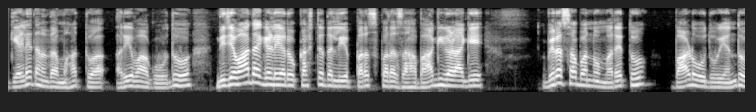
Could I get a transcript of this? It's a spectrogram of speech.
ಗೆಳೆತನದ ಮಹತ್ವ ಅರಿವಾಗುವುದು. ನಿಜವಾದ ಗೆಳೆಯರು ಕಷ್ಟದಲ್ಲಿ ಪರಸ್ಪರ ಸಹಭಾಗಿಗಳಾಗಿ ವಿರಸವನ್ನು ಮರೆತು ಬಾಡುವುದು ಎಂದು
